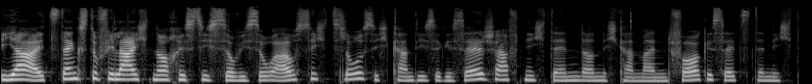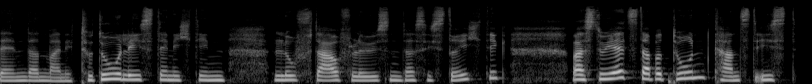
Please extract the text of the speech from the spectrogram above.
Ja, jetzt denkst du vielleicht noch, es ist sowieso aussichtslos, ich kann diese Gesellschaft nicht ändern, ich kann meinen Vorgesetzten nicht ändern, meine To-Do-Liste nicht in Luft auflösen, das ist richtig. Was du jetzt aber tun kannst, ist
